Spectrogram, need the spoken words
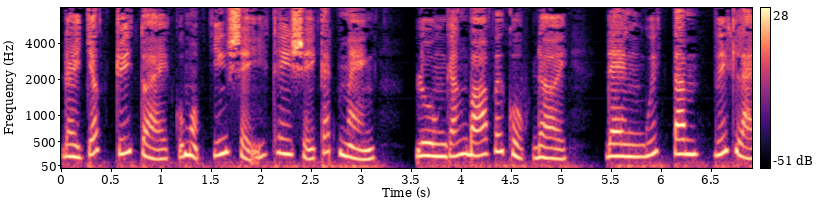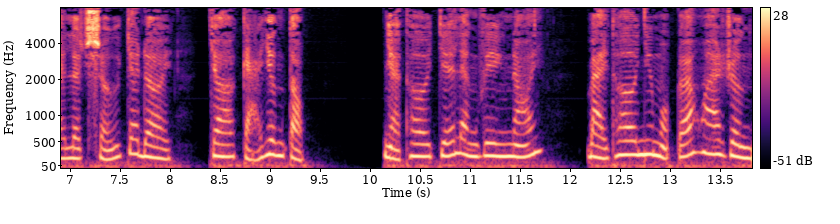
đầy chất trí tuệ của một chiến sĩ thi sĩ cách mạng, luôn gắn bó với cuộc đời, đang quyết tâm viết lại lịch sử cho đời, cho cả dân tộc. Nhà thơ Chế Lan Viên nói, bài thơ như một đóa hoa rừng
